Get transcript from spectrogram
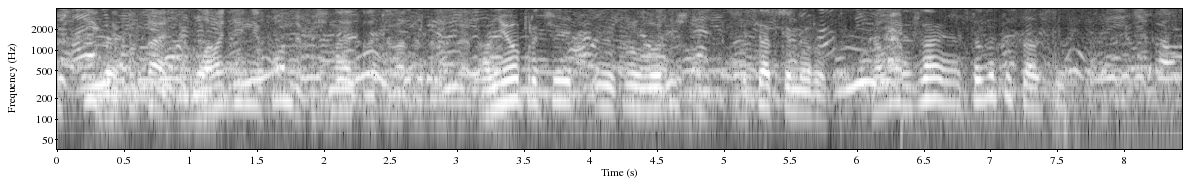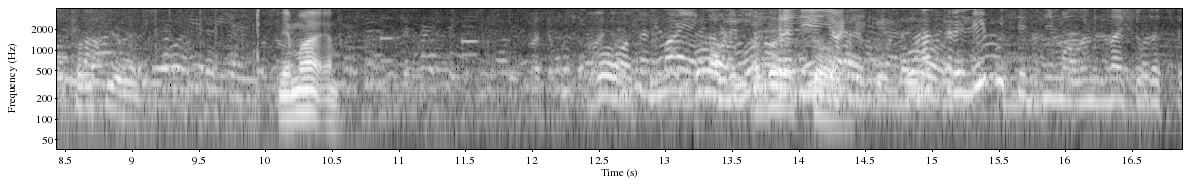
усіх депутатів, благодійні фонди починають працювати перед А в нього працює е, круглорічно, десятками років. Не знаю, хто записався. Фотографірує. Знімаємо. На тролейбусі знімали, не знаю, що за це.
